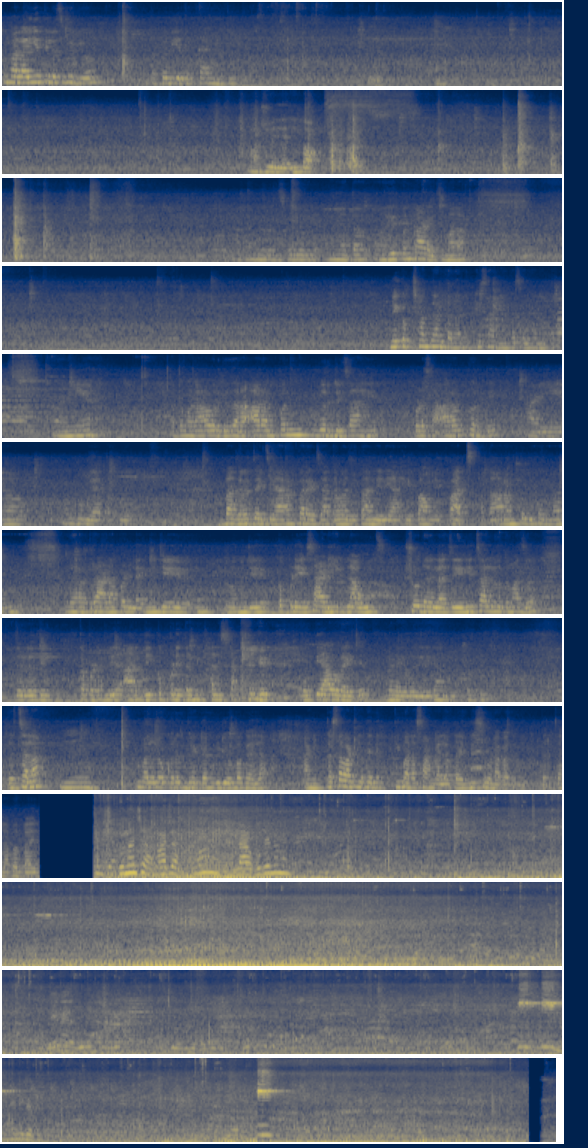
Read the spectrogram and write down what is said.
तुम्हाला येतीलच व्हिडिओ आता कधी येतात काय माहिती. ज्वेलरी बॉक्स आणि आता हे पण काढायचं मला. मेकअप छान झाला ना नक्की सांगा कसा झाला आणि आता मला आवडते जरा आराम पण गरजेचा आहे. थोडासा आराम करते आणि मग बघूया आता पुढे. बाजारात जायचे आराम करायचा. आता वाजत आलेले आहे पावणे पाच. आता आराम कधी करणार मी? घरात राडा आहे मी जे म्हणजे कपडे साडी ब्लाऊज शोधायला जे हे चाललं होतं माझं तर ते कपाटातले अर्धे कपडे तर मी खालीच टाकलेले आहेत. तर ते आवरायचे घड्या वगैरे घालून ठेवते. तर चला तुम्हाला लवकरच भेटन व्हिडिओ बघायला. आणि कसा वाटला ते नक्की मला सांगायला काय विसरू नका तुम्ही. तर चला बाय कुणाच्या? माझ्या? लागू दे ना मग. नाही आहे.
